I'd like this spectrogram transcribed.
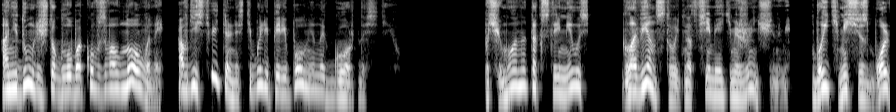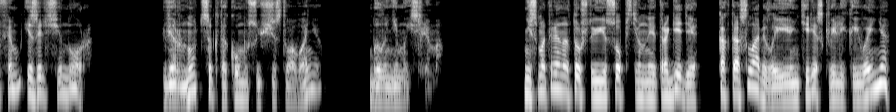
Они думали, что глубоко взволнованы, а в действительности были переполнены гордостью. Почему она так стремилась главенствовать над всеми этими женщинами, быть миссис Больфем из Эльсинора. Вернуться к такому существованию было немыслимо. Несмотря на то, что ее собственная трагедия как-то ослабила ее интерес к Великой войне,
